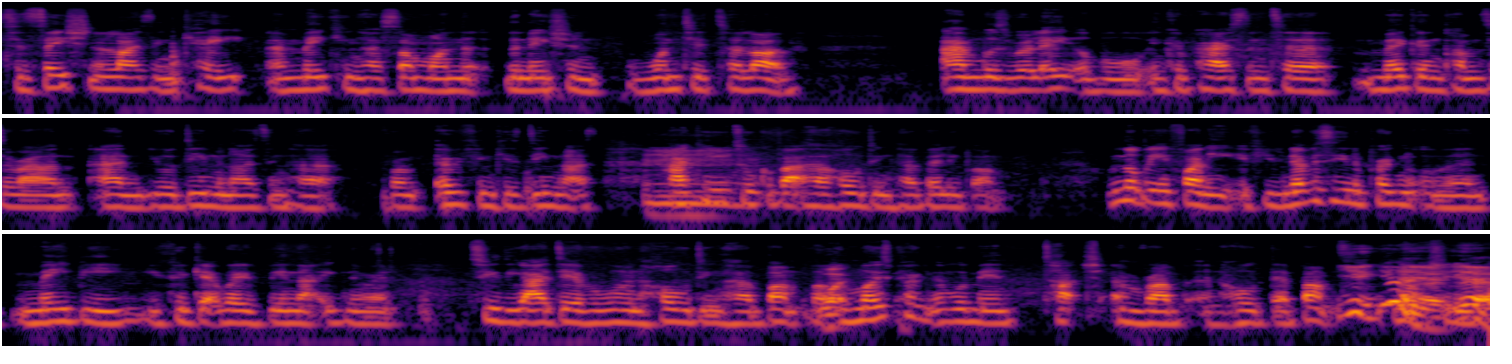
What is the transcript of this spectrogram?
sensationalizing Kate and making her someone that the nation wanted to love and was relatable in comparison to Meghan comes around and you're demonizing her from everything is demonized. How Mm. can you talk about her holding her belly bump? I'm not being funny. If you've never seen a pregnant woman, maybe you could get away with being that ignorant to the idea of a woman holding her bump. But What- most pregnant women touch and rub and hold their bumps. Yeah, yeah, yeah, naturally. yeah.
